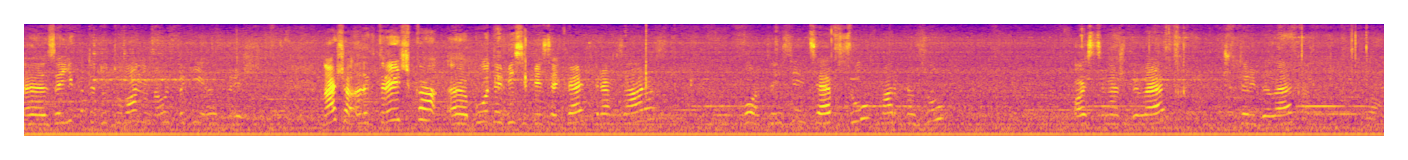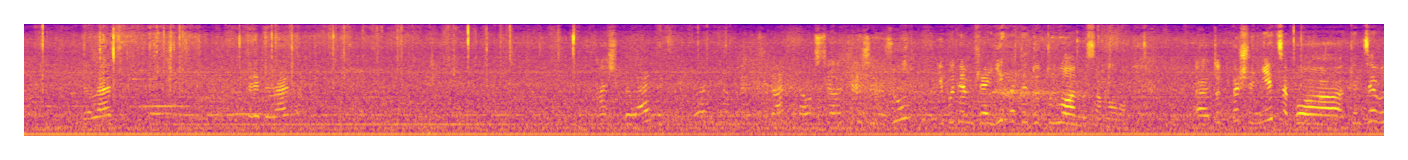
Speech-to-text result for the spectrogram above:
е, заїхати до Тулону на ось такій електричці. Наша електричка е, буде 8.55 прямо зараз. О, це сінь, це ЗУ, марка ЗУ. Ось це наш білет. Чотири білети. О, білет. Три білети. Наші білети. Ми будемо сідати на ось цю електричну ЗУ і будемо вже їхати до Тулону самого. Е, Тут пише Ніца, бо кінцева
